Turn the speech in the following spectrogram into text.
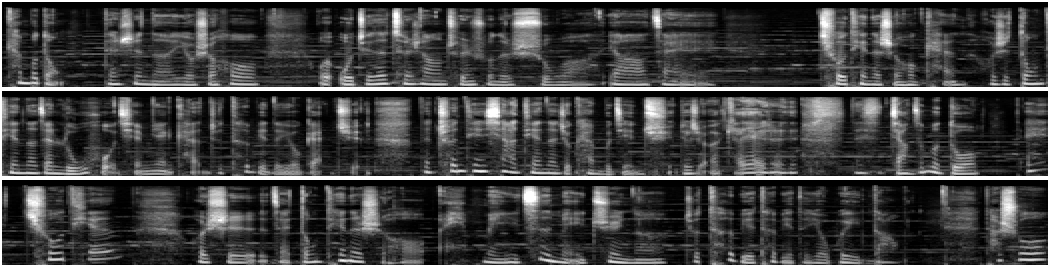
看不懂，但是呢，有时候我我觉得村上春树的书啊，要在秋天的时候看，或是冬天呢，在炉火前面看，就特别的有感觉。但春天、夏天呢，就看不进去，就觉得但是讲这么多，哎，秋天或是在冬天的时候，哎，每一字每一句呢，就特别特别的有味道。他说：“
